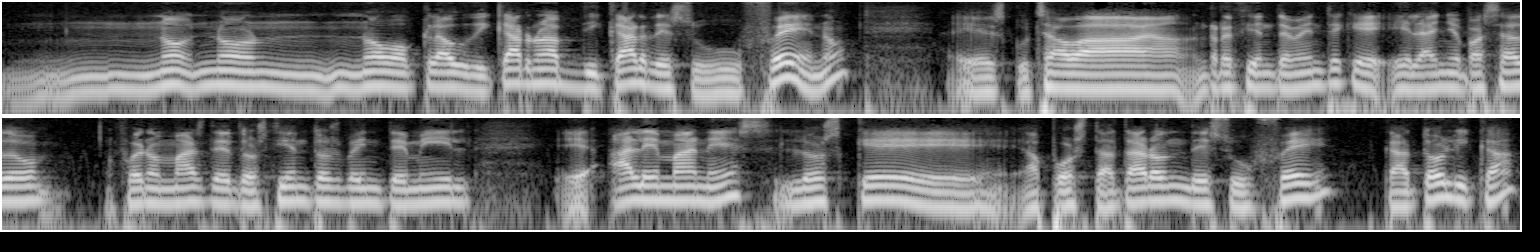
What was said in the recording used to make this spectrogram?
no, no, no claudicar, no abdicar de su fe, ¿no? Eh, escuchaba recientemente que el año pasado fueron más de 220.000 eh, alemanes los que apostataron de su fe católica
